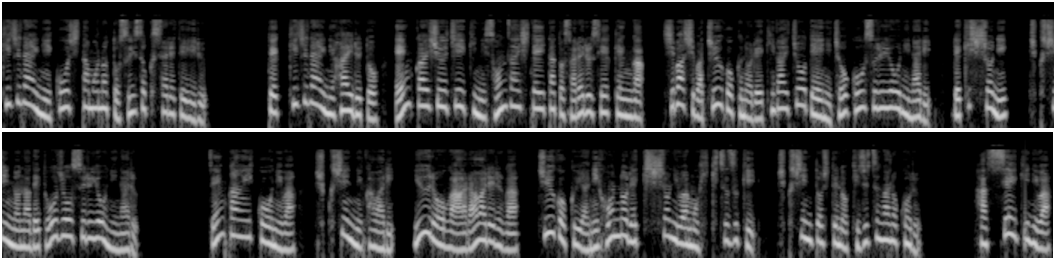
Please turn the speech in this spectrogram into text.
器時代に移行したものと推測されている。鉄器時代に入ると、沿海州地域に存在していたとされる政権が、しばしば中国の歴代朝廷に徴工するようになり、歴史書に、祝神の名で登場するようになる。前漢以降には、祝神に代わり、ユーロが現れるが、中国や日本の歴史書にはも引き続き、祝神としての記述が残る。8世紀には、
